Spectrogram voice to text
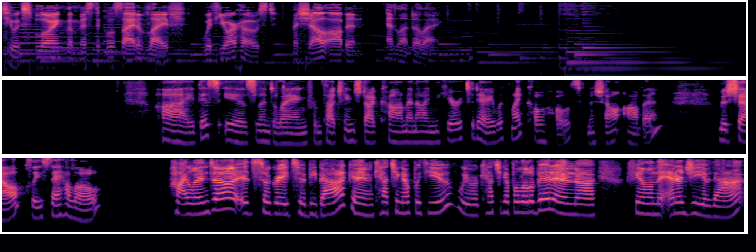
to Exploring the Mystical Side of Life with your host, Michelle Aubin and Linda Lang. Hi, this is Linda Lang from ThoughtChange.com, and I'm here today with my co host, Michelle Aubin. Michelle, please say hello. Hi, Linda. It's so great to be back and catching up with you. We were catching up a little bit and uh, feeling the energy of that.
